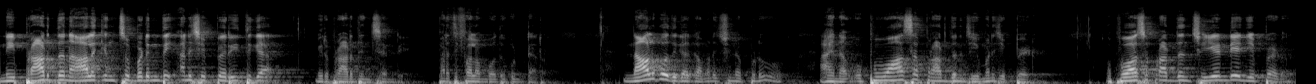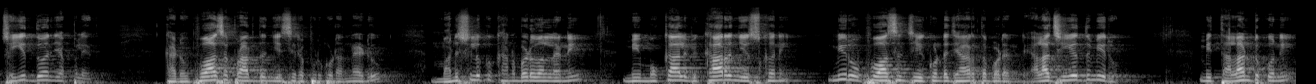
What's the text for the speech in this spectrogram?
నీ ప్రార్థన ఆలకించబడింది అని చెప్పే రీతిగా మీరు ప్రార్థించండి. ప్రతిఫలం పొందుకుంటారు. నాలుగోదిగా గమనించినప్పుడు ఆయన ఉపవాస ప్రార్థన చేయమని చెప్పాడు. ఉపవాస ప్రార్థన చేయండి అని చెప్పాడు. చెయ్యొద్దు అని చెప్పలేదు. కానీ ఉపవాస ప్రార్థన చేసేటప్పుడు కూడా అన్నాడు మనుషులకు కనబడవలని మీ ముఖాలు వికారం చేసుకొని మీరు ఉపవాసం చేయకుండా జాగ్రత్త పడండి. అలా చేయొద్దు మీరు. మీ తలంటుకొని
